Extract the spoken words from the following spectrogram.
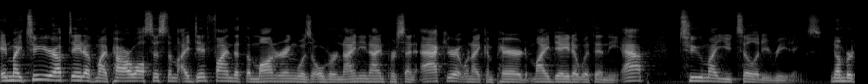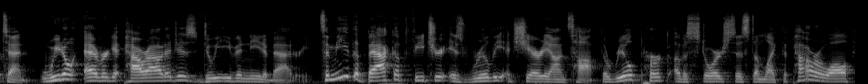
In my two year update of my Powerwall system, I did find that the monitoring was over 99% accurate when I compared my data within the app to my utility readings. Number 10, we don't ever get power outages. Do we even need a battery? To me, the backup feature is really a cherry on top. The real perk of a storage system like the Powerwall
